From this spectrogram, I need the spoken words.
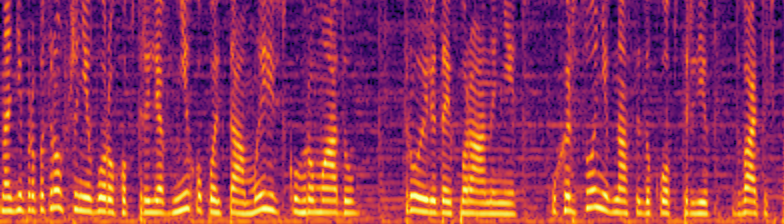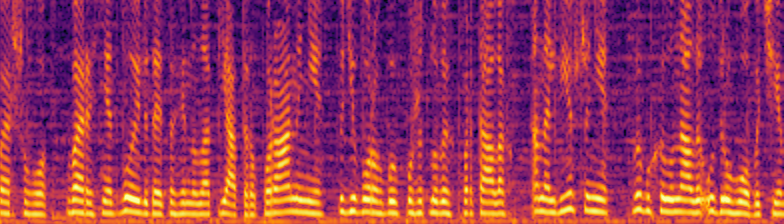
На Дніпропетровщині ворог обстріляв Нікополь та Мирівську громаду. Троє людей поранені. У Херсоні внаслідок обстрілів 21 вересня двоє людей загинуло, а п'ятеро поранені. Тоді ворог був по житлових кварталах. А на Львівщині вибухи лунали у Дрогобичі.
